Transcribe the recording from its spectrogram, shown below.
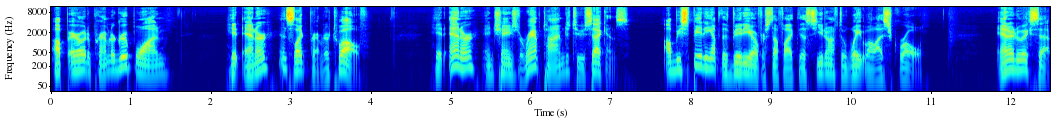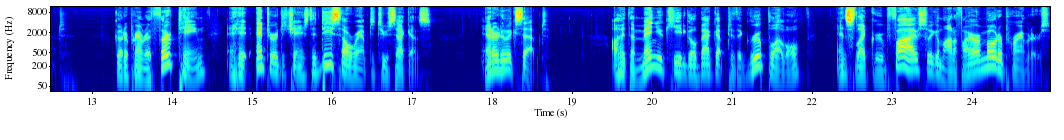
up arrow to parameter group 1, hit enter and select parameter 12. Hit enter and change the ramp time to 2 seconds. I'll be speeding up the video for stuff like this so you don't have to wait while I scroll. Enter to accept. Go to parameter 13 and hit enter to change the decel ramp to 2 seconds. Enter to accept. I'll hit the menu key to go back up to the group level and select group 5 so we can modify our motor parameters.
